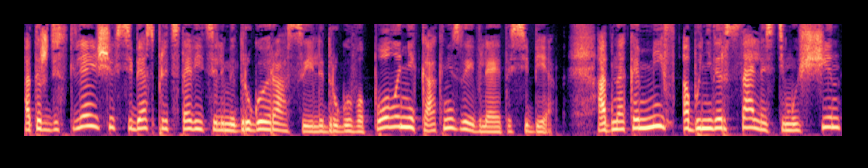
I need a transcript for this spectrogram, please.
отождествляющих себя с представителями другой расы или другого пола, никак не заявляет о себе. Однако миф об универсальности мужчин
